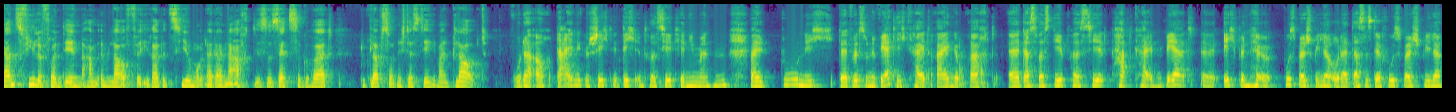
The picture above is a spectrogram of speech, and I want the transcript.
ganz viele von denen haben im Laufe ihrer Beziehung oder danach diese Sätze gehört, du glaubst doch nicht, dass dir jemand glaubt. Oder auch deine Geschichte, dich interessiert hier niemanden, weil du nicht, da wird so eine Wertigkeit reingebracht. Äh, das, was dir passiert, hat keinen Wert. Äh, ich bin der Fußballspieler oder das ist der Fußballspieler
